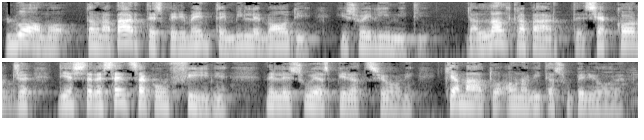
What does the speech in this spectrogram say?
L'uomo da una parte sperimenta in mille modi i suoi limiti, dall'altra parte si accorge di essere senza confini nelle sue aspirazioni, chiamato a una vita superiore.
